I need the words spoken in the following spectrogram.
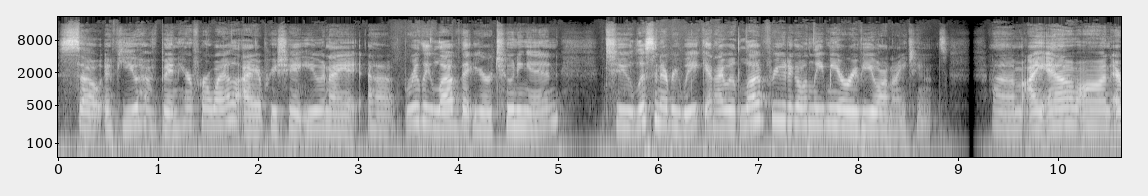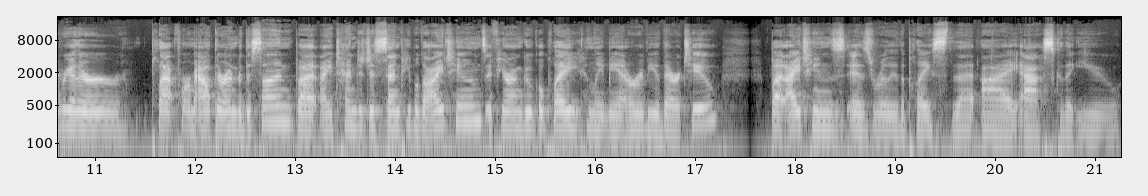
So, if you have been here for a while, I appreciate you, and I uh, really love that you're tuning in to listen every week, and I would love for you to go and leave me a review on iTunes. Um, I am on every other platform out there under the sun, but I tend to just send people to iTunes. If you're on Google Play, you can leave me a review there too. But iTunes is really the place that I ask that you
